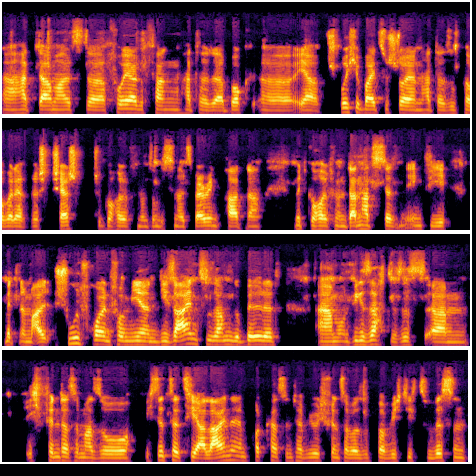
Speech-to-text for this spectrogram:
äh, hat damals da Feuer gefangen, hatte da Bock, äh, ja, Sprüche beizusteuern, hat da super bei der Recherche geholfen und so ein bisschen als Bearing-Partner mitgeholfen. Und dann hat sich dann irgendwie mit einem Schulfreund von mir ein Design zusammengebildet, ähm, und wie gesagt, es ist, ähm, ich finde das immer so, ich sitze jetzt hier alleine im Podcast-Interview, ich finde es aber super wichtig zu wissen,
